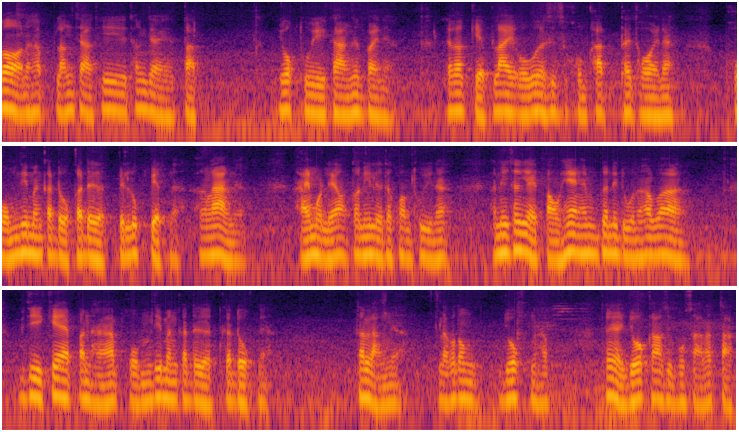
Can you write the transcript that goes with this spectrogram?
ก็นะครับหลังจากที่ทั้งใหญ่ตัดยกทุยกลางขึ้นไปเนี่ย แล้วก็เก็บไล่โอเวอร์ซิสโคมคัดไททอยนะ ผมที่มันกระโดกกระเดิดเป็นลูกเป็ดนะข้างล่างเนี่ย หายหมดแล้ว ตอนนี้เหลือแต่ความทุยนะ อันนี้ช่างใหญ่เป่าแห้งให้เพื่อนๆได้ดูนะครับว่า วิธีแก้ปัญหาผมที่มันกระเดิดกระดกเนี่ยด้านหลังเนี่ยเราก็ต้องยกนะครับถ้าอยากยก 90 องศาแล้วตัด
